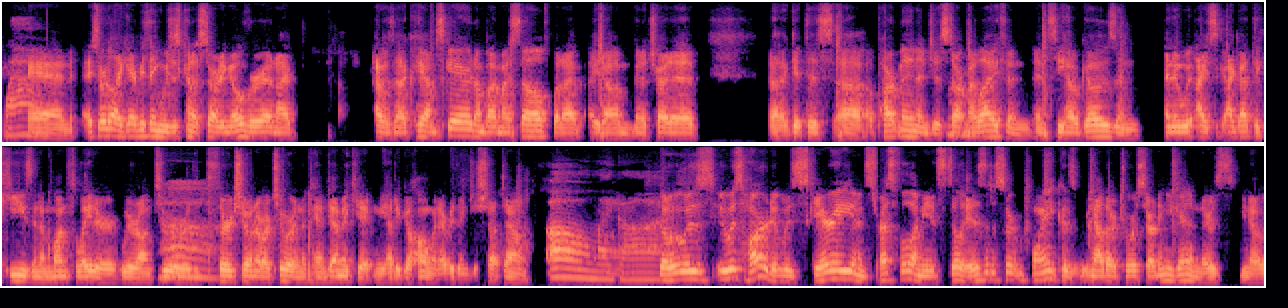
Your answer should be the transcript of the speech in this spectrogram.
Wow. and it's sort of like everything was just kind of starting over. And I, I was like, hey, I'm scared. I'm by myself, but I, you know, I'm going to try to uh, get this uh, apartment and just start my life and and see how it goes. And and then we, I, I got the keys, and a month later we were on tour, the third show of our tour, and the pandemic hit, and we had to go home, and everything just shut down. oh my god. So it was it was hard. It was scary and stressful. I mean, it still is at a certain point because now that our tour is starting again, and there's you know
